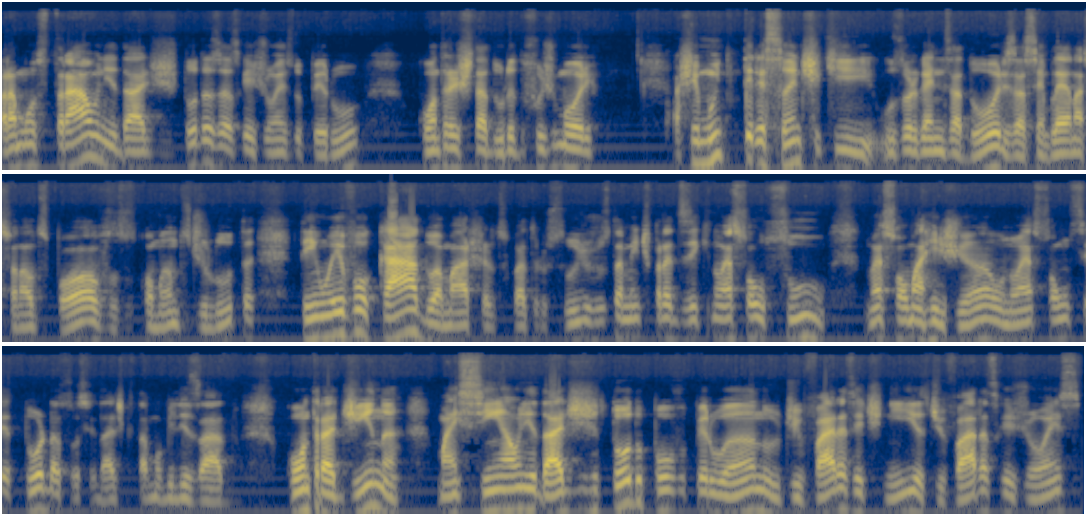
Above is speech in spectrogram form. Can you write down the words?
para mostrar a unidade de todas as regiões do Peru contra a ditadura do Fujimori. Achei muito interessante que os organizadores, a Assembleia Nacional dos Povos, os comandos de luta, tenham evocado a Marcha dos Quatro Sul justamente para dizer que não é só o Sul, não é só uma região, não é só um setor da sociedade que está mobilizado contra a Dina, mas sim a unidade de todo o povo peruano, de várias etnias, de várias regiões,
